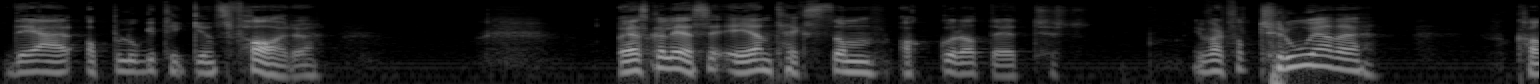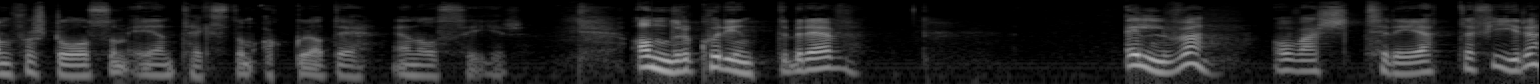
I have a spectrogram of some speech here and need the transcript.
Det er apologetikkens fare. Og jeg skal lese én tekst om akkurat det. I hvert fall tror jeg det kan forstås som én tekst om akkurat det jeg nå sier. Andre Korinterbrev 11 og vers 3-4.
